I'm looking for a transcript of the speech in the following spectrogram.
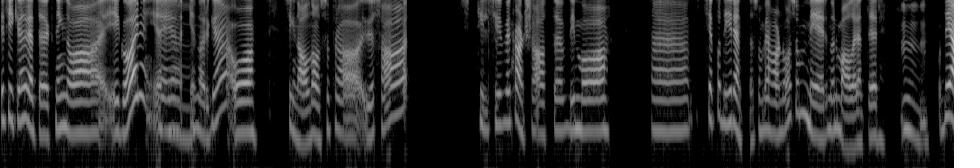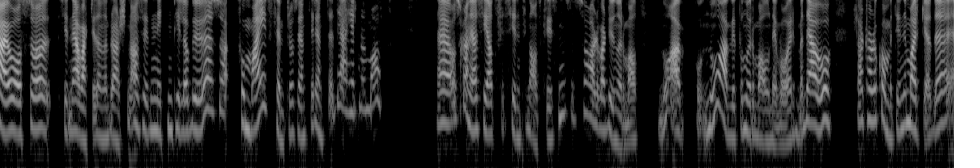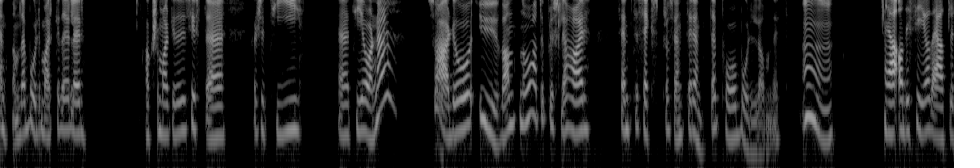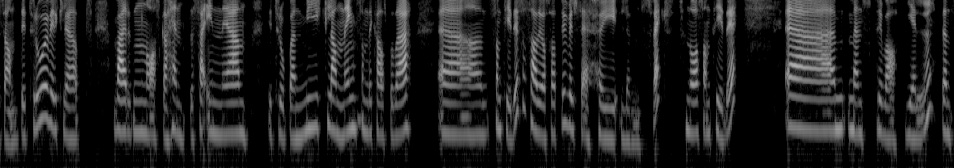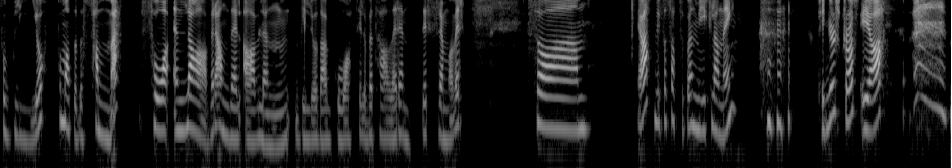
Vi fikk jo en renteøkning nå i går i, mm. i Norge, og signalene også fra USA tilsier vel kanskje at uh, vi må se på de rentene som vi har nå, som mer normale renter. Mm. Og det er jo også, siden jeg har vært i denne bransjen da, siden 19 pill og bue, så for meg 5 i rente, det er helt normalt. Eh, og så kan jeg si at siden finanskrisen så, så har det vært unormalt. Nå er, nå er, vi på normale nivåer. Men det er jo klart, har du kommet inn i markedet, enten om det er boligmarkedet eller aksjemarkedet de siste kanskje ti, eh, ti årene, så er det jo uvant nå at du plutselig har 5-6% rente på boliglånet ditt. Mm. Ja, og de sier jo det at liksom, de tror virkelig at verden nå skal hente seg inn igjen. De tror på en myk landing, som de kalte det. Eh, samtidig så sa de også at vi vil se høy lønnsvekst nå samtidig. Eh, mens privatgjelden, den forblir jo på en måte det samme. Så en lavere andel av lønnen vil jo da gå til å betale renter fremover. Så ja, vi får satse på en myk landing. Fingers crossed. Ja.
